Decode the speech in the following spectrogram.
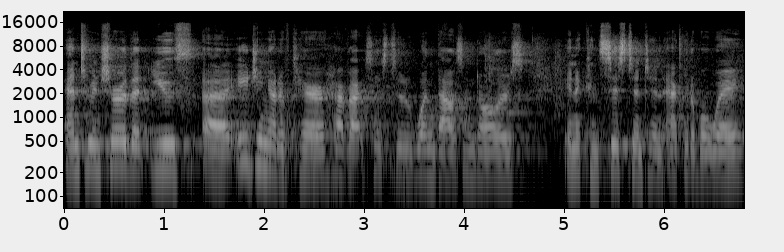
and to ensure that youth uh, aging out of care have access to $1,000 in a consistent and equitable way.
